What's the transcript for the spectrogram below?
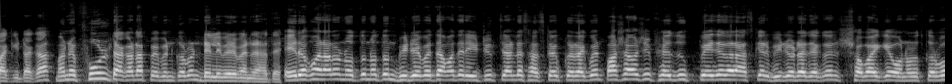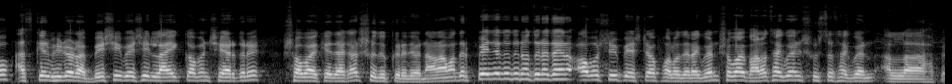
বাকি টাকা মানে ফুল টাকাটা পেমেন্ট করবেন ডেলিভারি ম্যানের হাতে। এরকম আরও নতুন নতুন ভিডিও পেতে আমাদের ইউটিউব চ্যানেলটা সাবস্ক্রাইব করে রাখবেন। পাশাপাশি ফেসবুক পেজে যারা আজকের ভিডিওটা দেখলেন, সবাইকে অনুরোধ করব আজকের ভিডিওটা বেশি বেশি লাইক কমেন্ট শেয়ার করে সবাইকে দেখার সুযোগ করে দেবেন। আর আমাদের পেজে যদি নতুন থাকেন, অবশ্যই পেজটা ফলো দিয়ে রাখবেন। সবাই ভালো থাকবেন, সুস্থ থাকবেন। আল্লাহ হাফেজ।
